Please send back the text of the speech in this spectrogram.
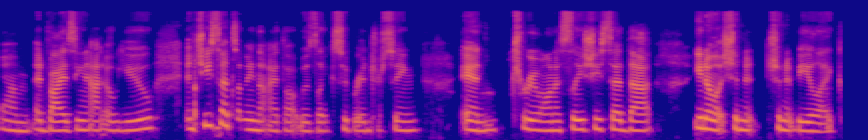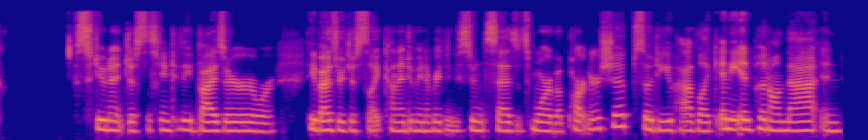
um, advising at OU, and she said something that I thought was like super interesting and true. Honestly, she said that you know it shouldn't shouldn't be like student just listening to the advisor or the advisor just like kind of doing everything the student says. It's more of a partnership. So do you have like any input on that, and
